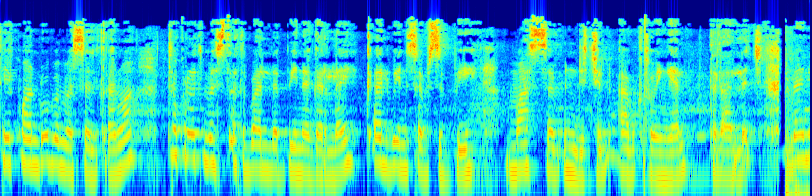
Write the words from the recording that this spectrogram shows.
ቴኳንዶ በመሰልጠኗ ትኩረት መስጠት ባለብኝ ነገር ላይ ቀልቤን ሰብስቤ ማሰብ እንድችል አብቅቶኛል ትላለች። በእኔ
